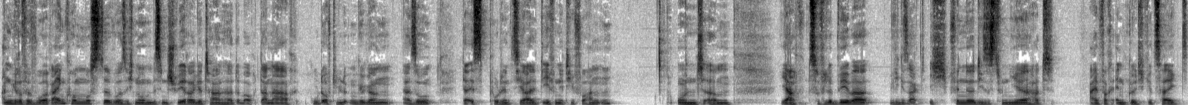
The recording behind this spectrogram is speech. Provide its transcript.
Angriffe, wo er reinkommen musste, wo er sich noch ein bisschen schwerer getan hat, aber auch danach gut auf die Lücken gegangen. Also da ist Potenzial definitiv vorhanden. Und ähm, ja, zu Philipp Weber, wie gesagt, ich finde, dieses Turnier hat einfach endgültig gezeigt,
